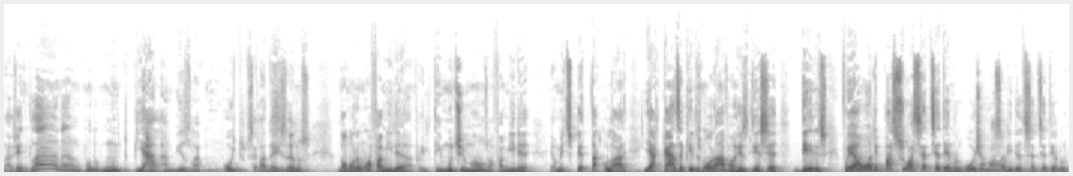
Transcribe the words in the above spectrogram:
A gente lá, né, quando muito piá, lá mesmo, lá com oito, sei lá, dez anos, nós moramos uma família, ele tem muitos irmãos, uma família realmente espetacular, e a casa que eles moravam, a residência deles, foi aonde passou a 7 de setembro. Hoje a nossa avenida de 7 de setembro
